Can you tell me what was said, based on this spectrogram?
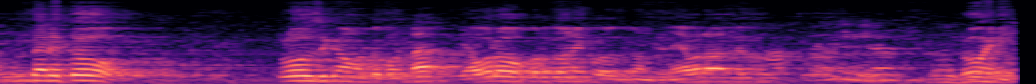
అందరితో క్లోజ్గా ఉండకుండా ఎవరో ఒకరితోనే క్లోజ్గా ఉంటాడు. ఎవరు వాళ్ళు? రోహిణి.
